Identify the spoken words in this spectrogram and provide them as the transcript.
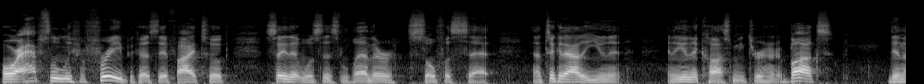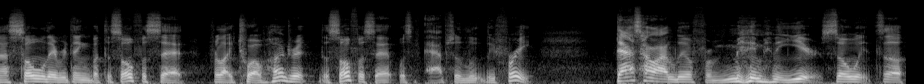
or absolutely for free because if I took, say that was this leather sofa set, I took it out of the unit, and the unit cost me 300 bucks, then I sold everything but the sofa set for like 1200 the sofa set was absolutely free that's how i lived for many many years so it's a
